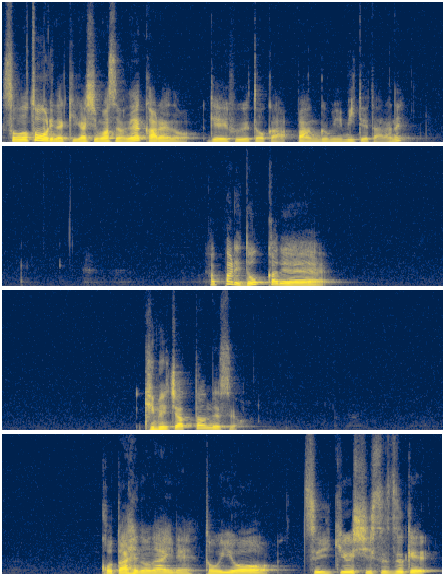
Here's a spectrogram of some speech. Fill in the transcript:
その通りな気がしますよね彼の芸風とか番組見てたらね。やっぱりどっかで決めちゃったんですよ。答えのないね問いを追求し続け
